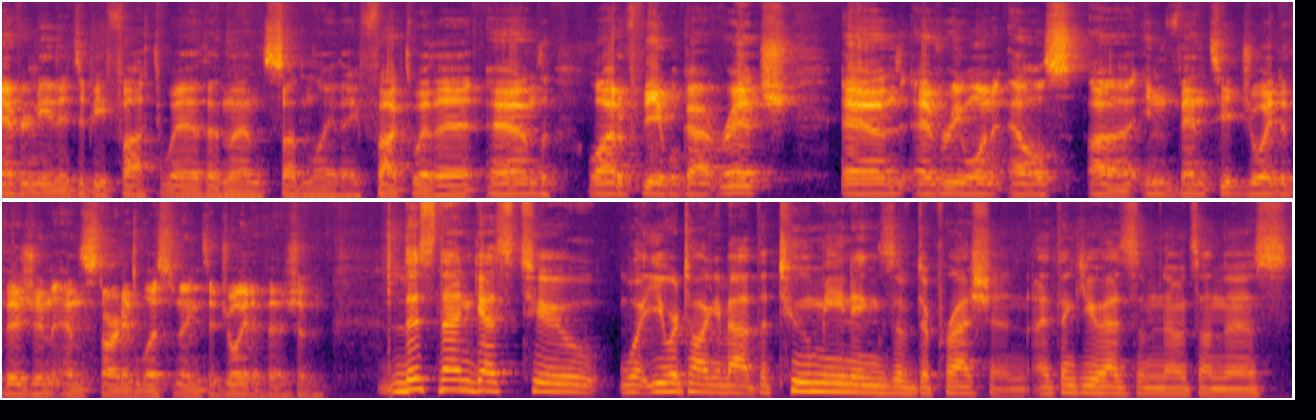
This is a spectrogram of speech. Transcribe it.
never needed to be fucked with, and then suddenly they fucked with it, and a lot of people got rich, and everyone else uh, invented Joy Division and started listening to Joy Division. This then gets to what you were talking about the two meanings of depression. I think you had some notes on this.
